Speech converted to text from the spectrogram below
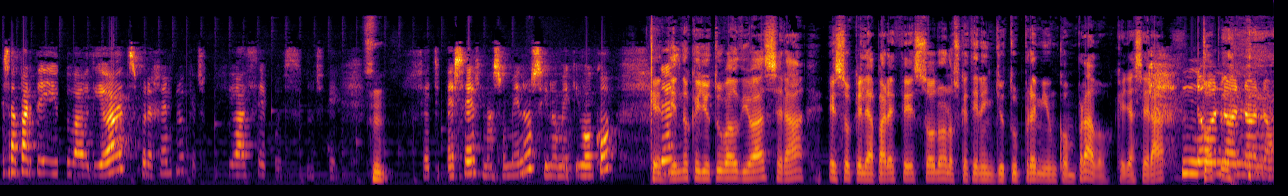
Esa parte de YouTube Audio Ads, por ejemplo, que surgió hace, pues, no sé, seis meses más o menos, si no me equivoco. Que entiendo que YouTube Audio Ads será eso que le aparece solo a los que tienen YouTube Premium comprado, que ya será... No, no, no, no.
